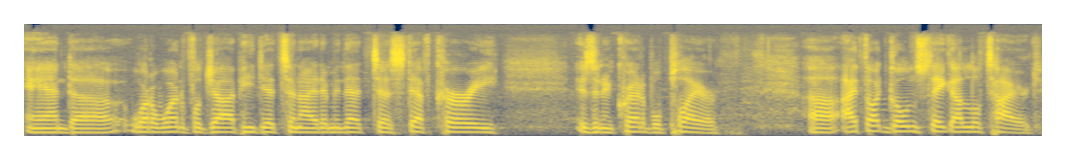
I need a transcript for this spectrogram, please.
and uh, what a wonderful job he did tonight. I mean, that uh, Steph Curry is an incredible player. Uh, I thought Golden State got a little tired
